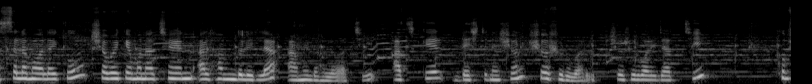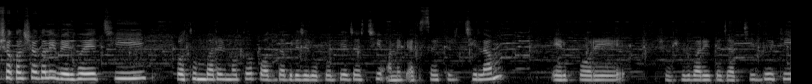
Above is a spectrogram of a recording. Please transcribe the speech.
আসসালামু আলাইকুম। সবাই কেমন আছেন? আলহামদুলিল্লাহ, আমি ভালো আছি। আজকের ডেস্টিনেশন শ্বশুরবাড়ি। শ্বশুরবাড়ি যাচ্ছি। খুব সকাল সকালই বের হয়েছি। প্রথমবারের মতো পদ্মা ব্রিজের উপর দিয়ে যাচ্ছি। অনেক এক্সাইটেড ছিলাম। এরপরে শ্বশুরবাড়িতে যাচ্ছি। দুইটি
